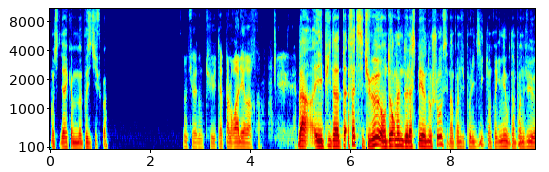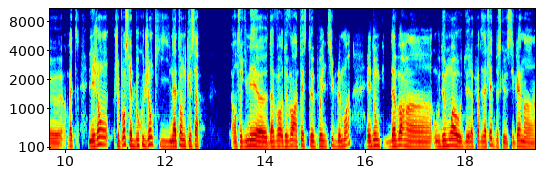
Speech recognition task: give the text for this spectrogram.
considéré comme positif. Quoi. Donc, donc tu n'as pas le droit à l'erreur. Ben, et puis, en fait, si tu veux, en dehors même de l'aspect euh, no show, c'est d'un point de vue politique, entre guillemets, ou d'un point de vue. Euh, en fait, les gens, je pense qu'il y a beaucoup de gens qui n'attendent que ça, entre guillemets, euh, d'avoir, de voir un test positif de moi, et donc d'avoir un. ou de moi, ou de la plupart des athlètes, parce que c'est quand même un.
